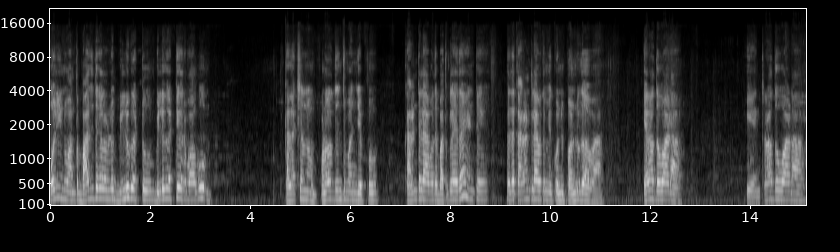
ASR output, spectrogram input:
పోనీ నువ్వు అంత బాధ్యత గల బిల్లు కట్టు బిల్లు కట్టి బాబు. కలెక్షన్ పునరుద్ధరించమని చెప్పు. కరెంట్ లేకపోతే బతకలేదా ఏంటి? లేదా కరెంట్ లేకపోతే మీకు కొన్ని పండ్లు కావా? ఎరా దువ్వాడా. ఏంట్రా దువ్వాడా?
